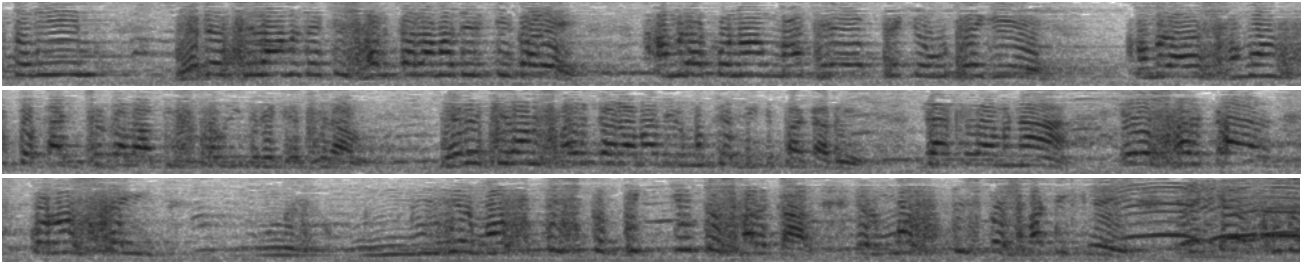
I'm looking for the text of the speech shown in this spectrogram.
এতদিন ভেবেছিলাম দেখি সরকার আমাদের কি করে, আমরা কোন মাঠে থেকে উঠে গিয়ে আমরা সমস্ত কার্যকলাপ স্থগিত রেখেছিলাম। ভেবেছিলাম সরকার আমাদের মুখের দিকে তাকাবে। দেখলাম না, এ সরকার কোন সেই নিজের মস্তিষ্ক বিকৃত সরকার। এর মস্তিষ্ক সঠিক নেই। একে শুধু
